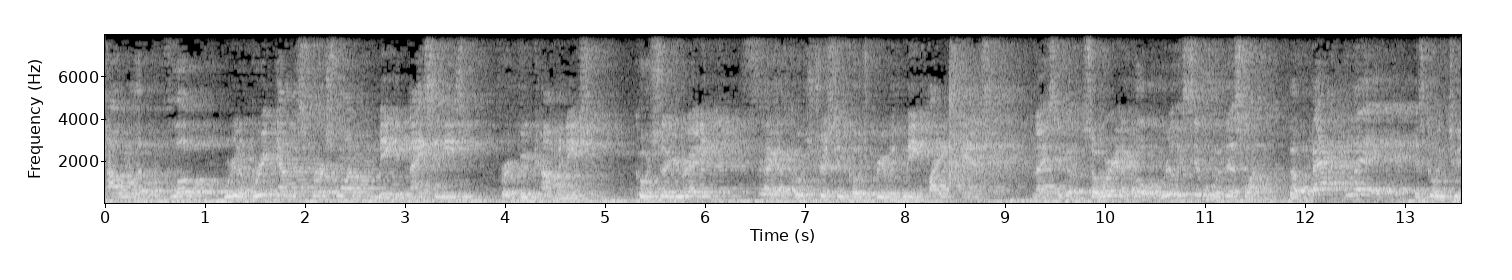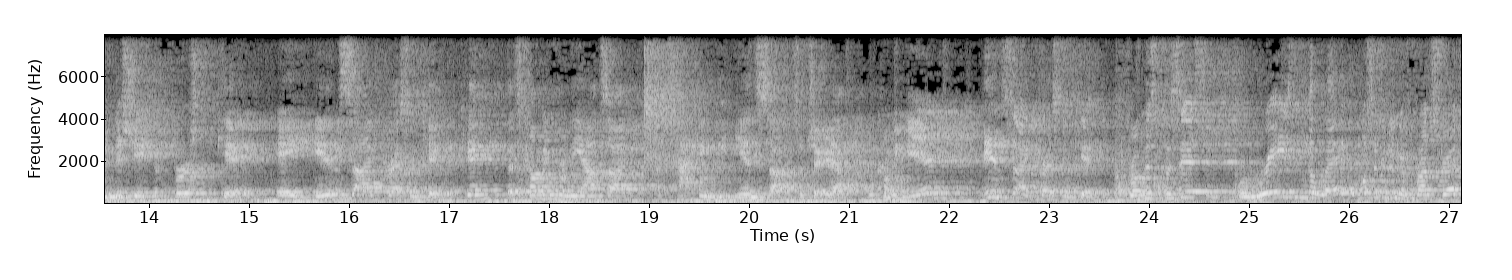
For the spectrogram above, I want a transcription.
how we let them flow. We're going to break down this first one and make it nice and easy for a good combination. Coaches, are you ready? I got Coach Tristan, Coach Bree with me, fighting stance. Nice and good. So we're gonna go really simple with this one. The back leg is going to initiate the first kick. A inside crescent kick, a kick that's coming from the outside, attacking the inside. So check it out. We're coming in, inside crescent kick. From this position, we're raising the leg, almost like we're doing a front stretch,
